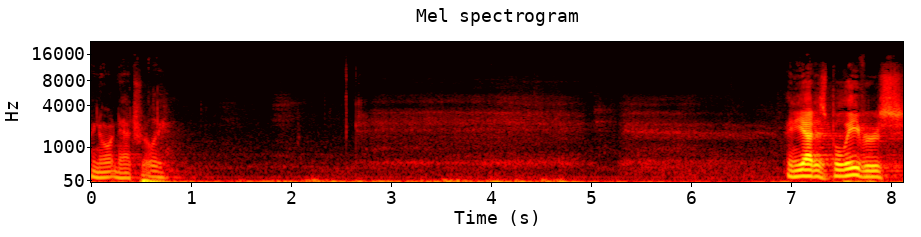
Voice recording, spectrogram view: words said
We know it naturally. And yet, as believers,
